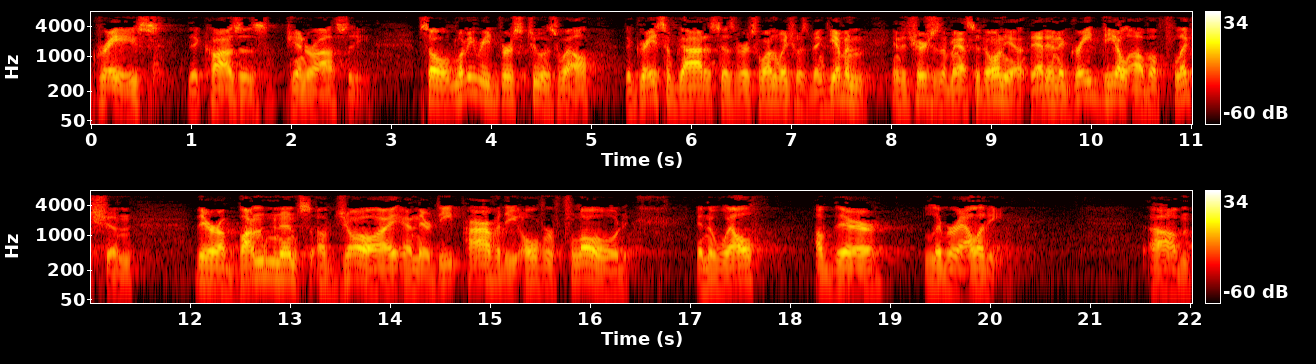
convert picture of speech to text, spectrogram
grace that causes generosity. So let me read verse 2 as well. The grace of God, it says, verse 1, which was been given in the churches of Macedonia, that in a great deal of affliction, their abundance of joy and their deep poverty overflowed in the wealth of their liberality. Um,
